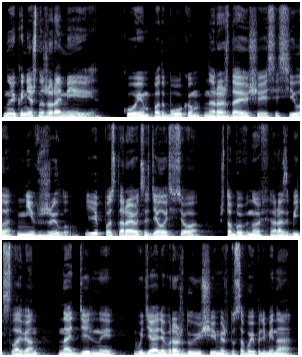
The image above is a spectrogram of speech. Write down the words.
ну и, конечно же, ромеи, коим под боком нарождающаяся сила не в жилу, и постараются сделать все, чтобы вновь разбить славян на отдельные, в идеале враждующие между собой племена,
